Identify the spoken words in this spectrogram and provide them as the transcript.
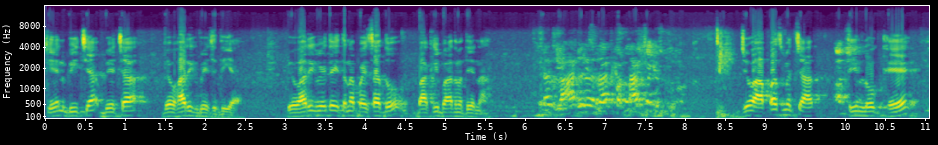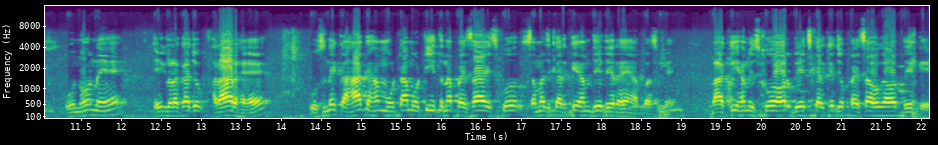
चेन बेचा बेचा व्यवहारिक बेच दिया। व्यवहारिक बेच दिया इतना पैसा दो बाकी बाद में देना। जो आपस में चार तीन लोग थे उन्होंने एक लड़का जो फरार है उसने कहा कि हम मोटा मोटी इतना पैसा इसको समझ करके हम दे दे रहे हैं आपस में। बाकी हम इसको और बेच करके जो पैसा होगा और देंगे।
